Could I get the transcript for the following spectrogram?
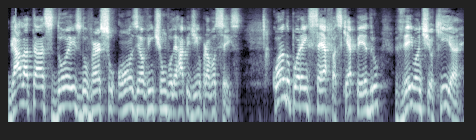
Gálatas 2, do verso 11 ao 21, vou ler rapidinho para vocês. Quando, porém, Cefas, que é Pedro, veio a Antioquia,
